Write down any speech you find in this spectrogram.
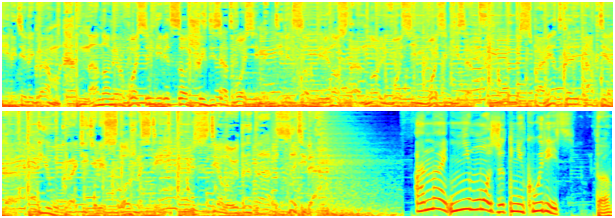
или Telegram на номер 8 968 990 0880 с пометкой «Аптека». И укротители сложностей сделают это за тебя. Она не может не курить. Да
